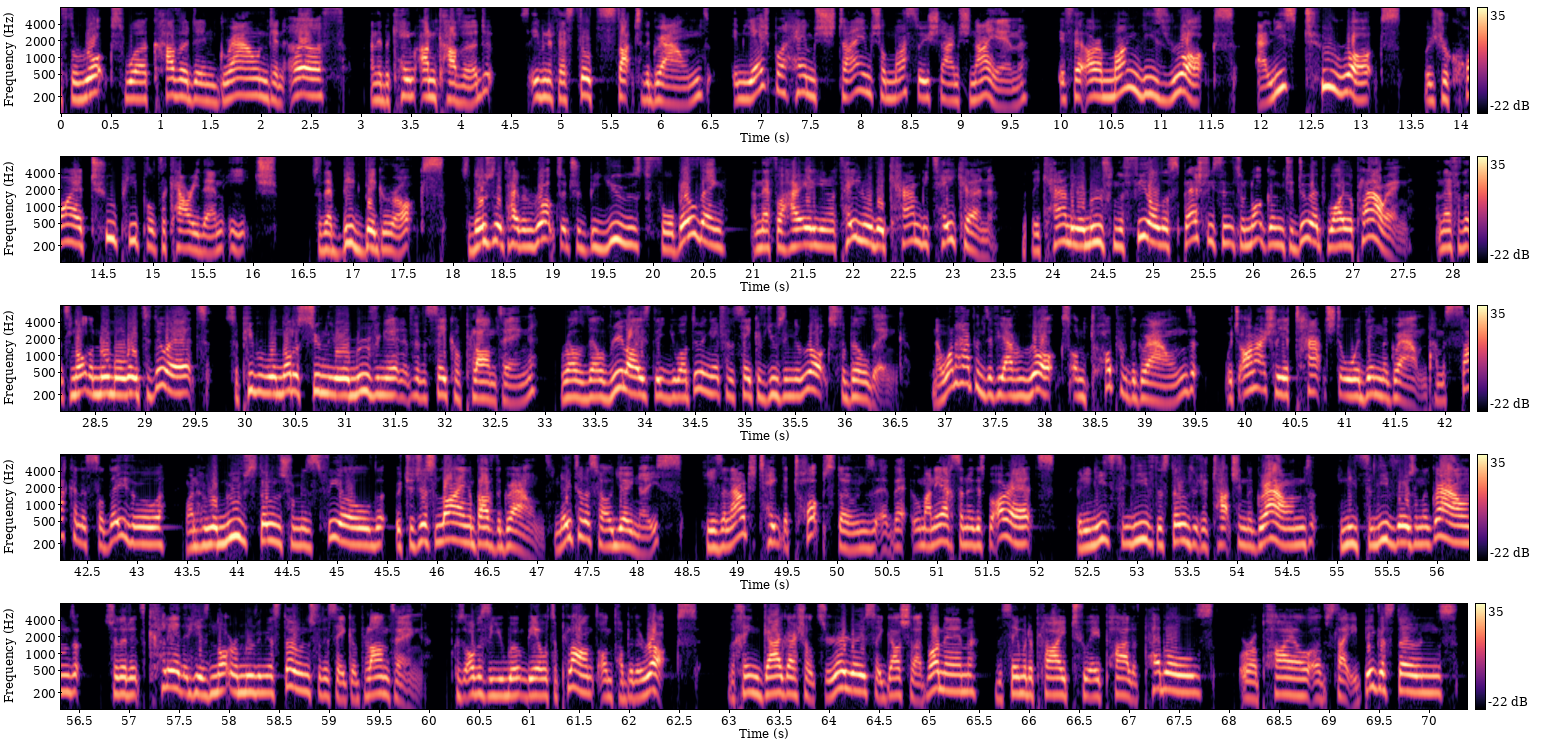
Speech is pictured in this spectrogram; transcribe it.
the rocks were covered in ground, in earth, and they became uncovered, so even if they're still stuck to the ground, if there are among these rocks at least two rocks which require two people to carry them each, so they're big, big rocks. So those are the type of rocks which would be used for building, and therefore they can be taken they can be removed from the field, especially since you're not going to do it while you're ploughing. And therefore that's not the normal way to do it, so people will not assume that you're removing it for the sake of planting. Rather, they'll realize that you are doing it for the sake of using the rocks for building. Now what happens if you have rocks on top of the ground, which aren't actually attached or within the ground? One who removes stones from his field, which are just lying above the ground. He is allowed to take the top stones, eh, but he needs to leave the stones which are touching the ground, he needs to leave those on the ground so that it's clear that he is not removing the stones for the sake of planting. Because obviously you won't be able to plant on top of the rocks. The same would apply to a pile of pebbles, or a pile of slightly bigger stones.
